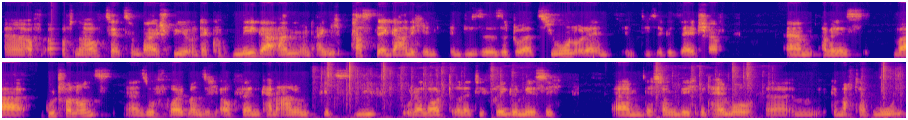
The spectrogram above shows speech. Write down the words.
äh, auf, auf einer Hochzeit zum Beispiel, und der kommt mega an und eigentlich passt der gar nicht in, in diese Situation oder in, in diese Gesellschaft. Ähm, aber das war gut von uns. Äh, so freut man sich auch, wenn, keine Ahnung, jetzt lief oder läuft relativ regelmäßig ähm, der Song, den ich mit Helmo äh, gemacht habe, Moon,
